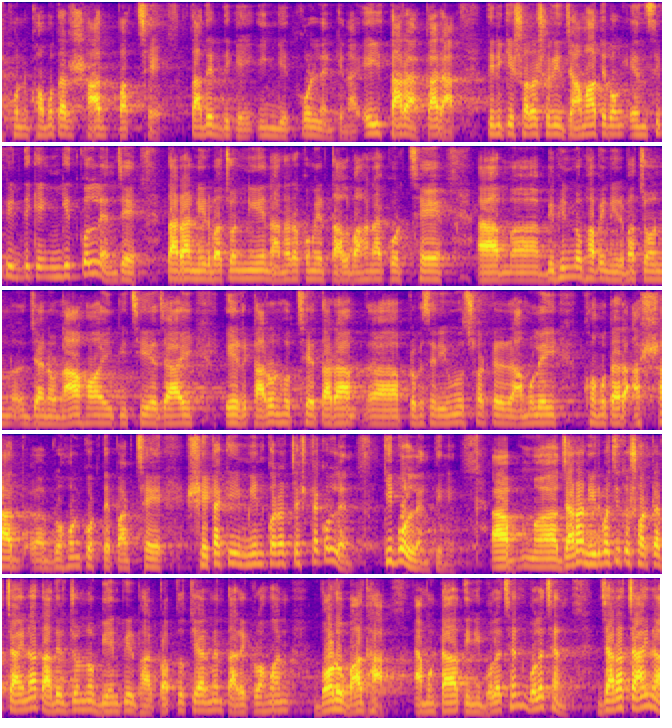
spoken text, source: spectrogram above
এখন ক্ষমতার স্বাদ পাচ্ছে, তাদের দিকে ইঙ্গিত করলেন কিনা? এই তারা কারা? তিনি কি সরাসরি জামাত এবং এনসিপির দিকে ইঙ্গিত করলেন যে, তারা নির্বাচন নিয়ে নানা রকমের তালবাহানা করছে বিভিন্নভাবে নির্বাচন যেন না হয়, পিছিয়ে যায়, এর কারণ হচ্ছে তারা প্রফেসর ইউনুস সরকারের আমলেই ক্ষমতার আস্বাদ গ্রহণ করতে পারছে, সেটাকেই মিন করার চেষ্টা করলেন। কি বললেন তিনি? যারা নির্বাচিত সরকার চায় না, তাদের জন্য বিএনপির ভারপ্রাপ্ত চেয়ারম্যান তারেক রহমান বড় বাধা, এমনটা তিনি বলেছেন বলেছেন। যারা চায় না,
